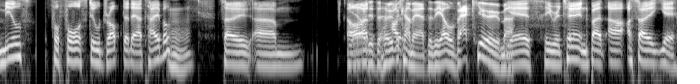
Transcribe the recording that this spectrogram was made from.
meals for four still dropped at our table. Mm. So um, Oh, yeah, did the Hoover I- come out? Did the old vacuum? Yes, he returned. But uh, so yeah,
